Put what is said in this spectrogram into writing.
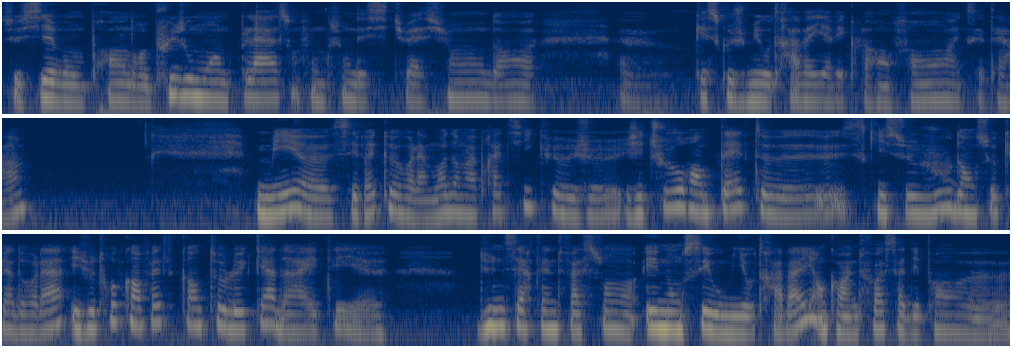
ceux-ci vont prendre plus ou moins de place en fonction des situations dans euh, qu'est-ce que je mets au travail avec leur enfant, etc. Mais euh, c'est vrai que voilà, moi dans ma pratique, euh, j'ai toujours en tête euh, ce qui se joue dans ce cadre-là, et je trouve qu'en fait, quand le cadre a été d'une certaine façon énoncé ou mis au travail. Encore une fois, ça dépend euh,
